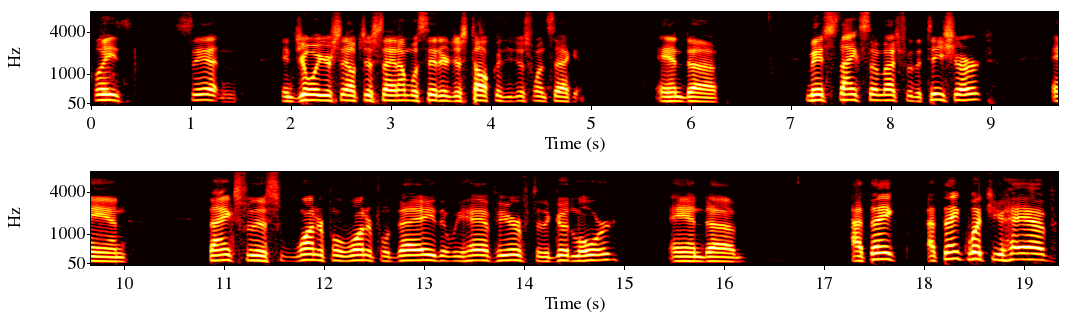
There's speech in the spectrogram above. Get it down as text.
please sit and enjoy yourself. Just saying, I'm gonna sit here and just talk with you just one second. And uh, Mitch, thanks so much for the T-shirt, and thanks for this wonderful, wonderful day that we have here to the good Lord. And uh, I think I think what you have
